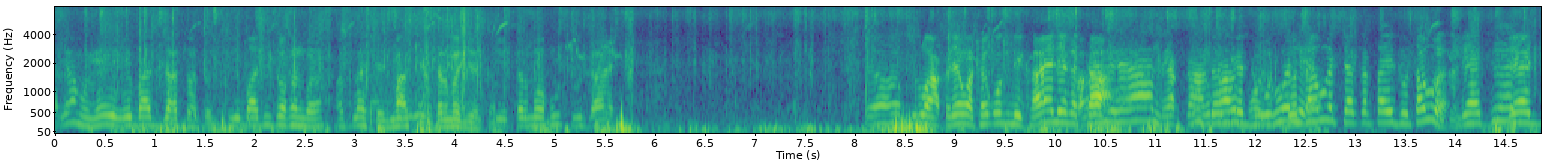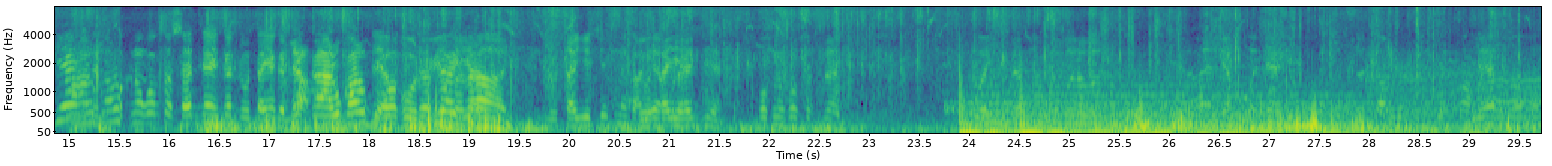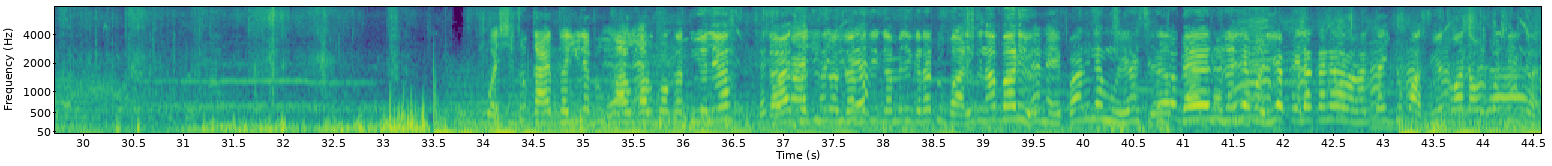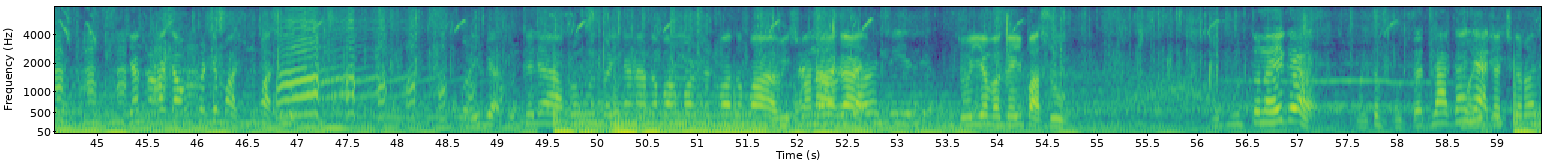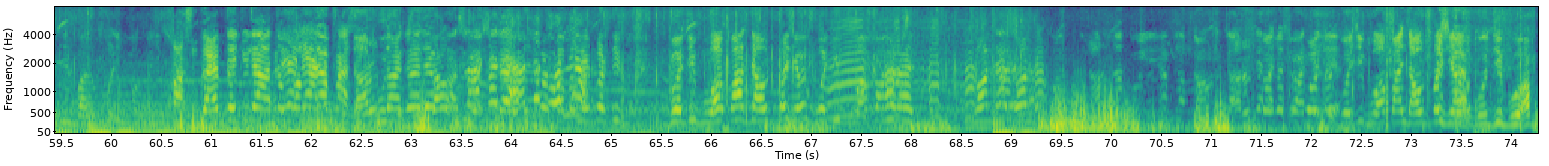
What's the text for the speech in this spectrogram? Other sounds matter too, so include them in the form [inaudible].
એટલે હું એ એ બાજુ જતો હતો. એ બાજુ ચોકન ભણ આપલા શેરમાં ખેતરમાં જ હતો ખેતરમાં હું શું જાય. ત્યાં પેલું આકડે વઠે કોક દેખાય લે કથા અલે, લે, કાળું કાળું ભોળવું લે. જોતા હોય ચેક કરતા એ જોતા તો સજ એક જોતા એ કરતા. કાળું કાળું. લે. જોતા એ ને આપણે. સજ. છે કે બરોબર. લે. તું ગાયબ થઈ ગયું તું કાળું કાળું કોક હતું એ લે ગાયબ થઈ ગયું ગમે તે ગમે તે ઘરે તું ભાડ્યું કે ના ભાડ્યું નહીં પાડી લે, હું એ શીખે તો પેલું લઈ લે વળીએ પેલા કને હંતાઈ ગયું પાછું એ જોવા જવું પડશે. ચેક કરવા જવું પડશે પાછું પાછું વળી બેઠું છે લે આપણો કોઈ કરીને ના તો પણ મળ મેટવા તો પા વિશ્વાના ગાય જોઈએ વગઈ પાછું ભૂત તો નહીં કે મને તો ભૂત જ લાગે ને ટચ કરવા દીધી બાજુ પડી. પાછું ગાયબ થઈ ગયું લે આ તો દારૂ લાગે છે પાછું પડતી. ગોજી ભુવા પાસ જવું પડશે હવે ગોજી ભુવા પાસ. ગોજી ભુવા પાસે જવું પડશે ગોજી ભૂવા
